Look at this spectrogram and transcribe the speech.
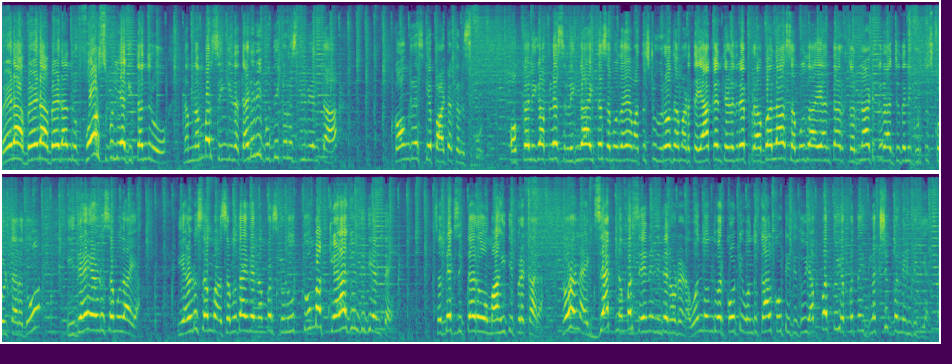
ಬೇಡ ಬೇಡ ಬೇಡ ಅಂದ್ರು ಫೋರ್ಸ್ಫುಲಿ ಆಗಿ ತಂದ್ರು. ನಮ್ಮ ನಂಬರ್ ಸಿಂಗಿದೆ ತಡಿರಿ ಬುದ್ಧಿ ಕಲಿಸ್ತೀವಿ ಅಂತ ಕಾಂಗ್ರೆಸ್ಗೆ ಪಾಠ ಕಲಿಸ್ಬೋದು. ಒಕ್ಕಲಿಗ ಪ್ಲಸ್ ಲಿಂಗಾಯಿತ ಸಮುದಾಯ ಮತ್ತಷ್ಟು ವಿರೋಧ ಮಾಡುತ್ತೆ. ಯಾಕಂತ ಹೇಳಿದ್ರೆ ಪ್ರಬಲ ಸಮುದಾಯ ಅಂತ ಕರ್ನಾಟಕ ರಾಜ್ಯದಲ್ಲಿ ಗುರುತಿಸ್ಕೊಳ್ತಾ ಇರೋದು ಇದೇ ಎರಡು ಸಮುದಾಯ. ಎರಡು ಸಮ, ಸಮುದಾಯದ ನಂಬರ್ಸ್ಗಳು ತುಂಬಾ ಕೆಳಗಿಳಿದಿದೆಯಂತೆ ಸದ್ಯಕ್ಕೆ ಸಿಗ್ತಾ ಇರೋ ಮಾಹಿತಿ ಪ್ರಕಾರ. ನೋಡೋಣ ಎಕ್ಸಾಕ್ಟ್ ನಂಬರ್ಸ್ ಏನೇನಿದೆ ನೋಡೋಣ. ಒಂದೊಂದುವರೆ ಕೋಟಿ, ಒಂದು ಕಾಲ್ ಕೋಟಿ ಇದ್ದಿದ್ದು ಎಪ್ಪತ್ತು, ಎಪ್ಪತ್ತೈದು ಲಕ್ಷಕ್ಕೆ ಬಂದು ಇಳಿದಿದೆಯಂತೆ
